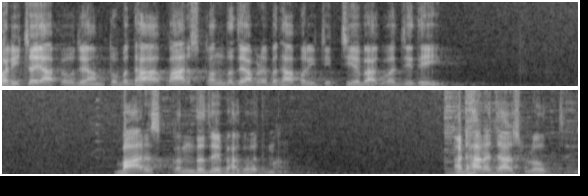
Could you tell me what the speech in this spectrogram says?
પરિચય આપ્યો છે. આમ તો બધા બાર સ્કંદ જે આપણે બધા પરિચિત છીએ ભાગવતજીથી. બાર સ્કંદ છે ભાગવતમાં. અઢાર હજાર શ્લોક છે.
